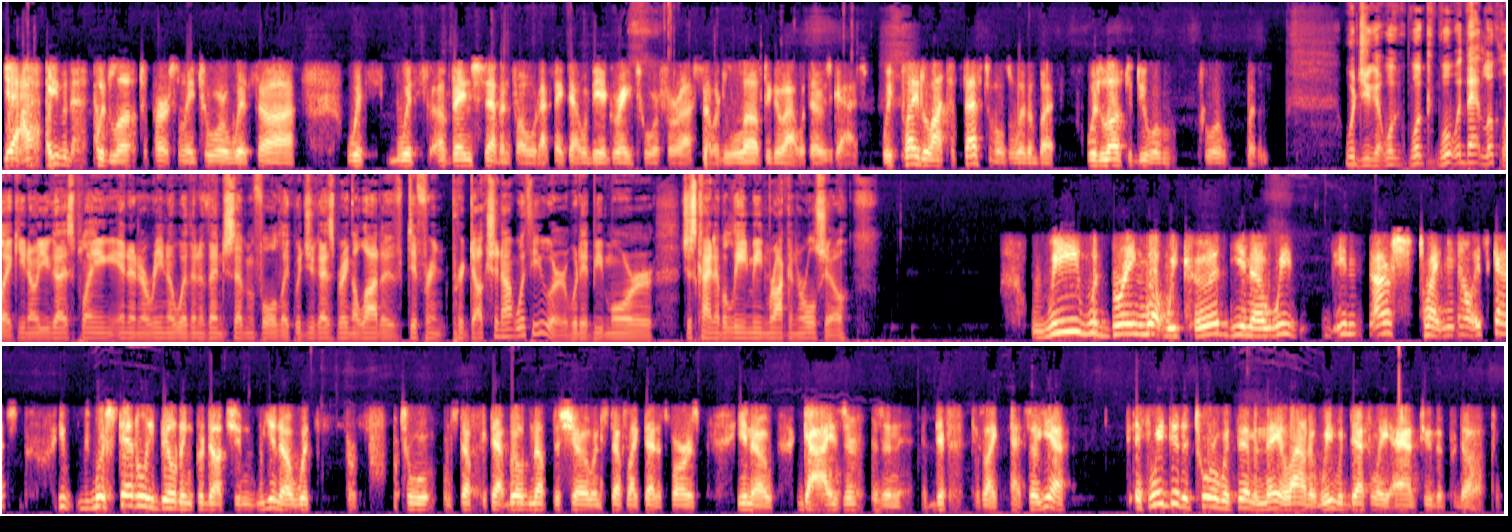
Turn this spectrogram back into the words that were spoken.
Yeah, I even would love to personally tour with uh with with Avenged Sevenfold. I think that would be a great tour for us. I would love to go out with those guys. We've played lots of festivals with them, but would love to do a tour with them would you get what what what would that look like? You know, you guys playing in an arena with an Avenged Sevenfold. Like, would you guys bring a lot of different production out with you, or would it be more just kind of a lean, mean rock and roll show? We would bring what we could. You know, we in our right now it's got we're steadily building production. You know, with tour and stuff like that, building up the show and stuff like that. As far as you know, geysers and different things like that. So yeah, if we did a tour with them and they allowed it, we would definitely add to the production.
